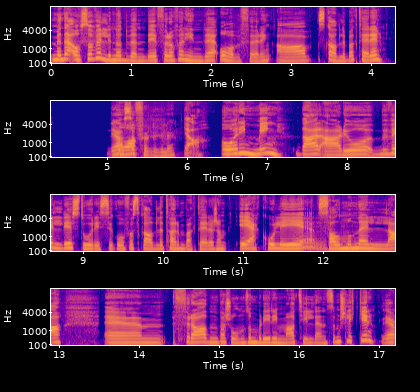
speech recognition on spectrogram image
men det er også veldig nødvendig for å forhindre overføring av skadelige bakterier. ja, Og- selvfølgelig. Ja. Og rimming, der er det jo veldig stor risiko for skadelige tarmbakterier som E. coli, Mm. salmonella, eh, fra den personen som blir rimma til den som slikker. Ja.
